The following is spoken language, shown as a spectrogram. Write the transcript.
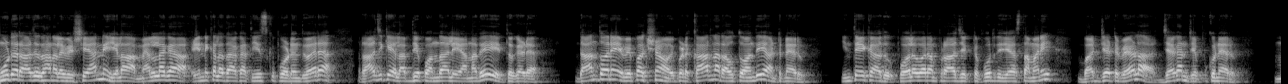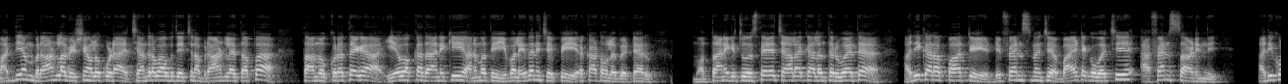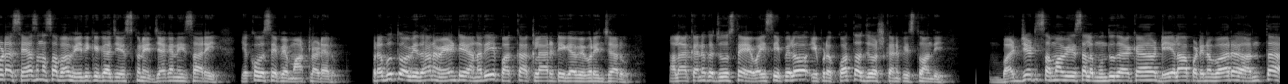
మూడు రాజధానుల విషయాన్ని ఇలా మెల్లగా ఎన్నికల దాకా తీసుకుపోవడం ద్వారా రాజకీయ లబ్ధి పొందాలి అన్నదే ఎత్తుగడ. దాంతోనే విపక్షం ఇప్పుడు కార్నర్ అవుతోంది అంటున్నారు. ఇంతేకాదు పోలవరం ప్రాజెక్టు పూర్తి చేస్తామని బడ్జెట్ వేళ జగన్ చెప్పుకున్నారు. మద్యం బ్రాండ్ల విషయంలో కూడా చంద్రబాబు తెచ్చిన బ్రాండ్లే తప్ప తాము కృతగా ఏ ఒక్కదానికి అనుమతి ఇవ్వలేదని చెప్పి ఇరకాటంలో పెట్టారు. మొత్తానికి చూస్తే చాలా కాలం తరువాత అధికార పార్టీ డిఫెన్స్ నుంచి బయటకు వచ్చి అఫెన్స్ ఆడింది. అది కూడా శాసనసభ వేదికగా చేసుకుని జగన్ ఈసారి ఎక్కువసేపే మాట్లాడారు. ప్రభుత్వ విధానం ఏంటి అన్నది పక్కా క్లారిటీగా వివరించారు. అలా కనుక చూస్తే వైసీపీలో ఇప్పుడు కొత్త జోష్ కనిపిస్తోంది. బడ్జెట్ సమావేశాల ముందు దాకా డేలా పడిన వారు అంతా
